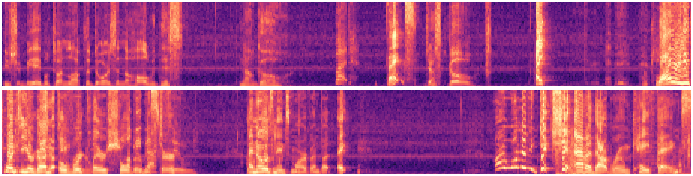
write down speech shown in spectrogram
You should be able to unlock the doors in the hall with this. Now go. But Thanks. Just go. I. okay. Why are you pointing your gun Sit over with me. Claire's I'll shoulder, be back mister? soon. I know his name's Marvin, but I... I wanted to get shit out of that room, Kay, thanks.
